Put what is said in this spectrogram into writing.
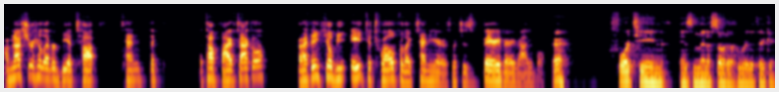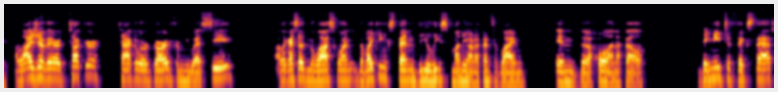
I'm not sure he'll ever be a top ten, like a top five tackle, but I think he'll be eight to twelve for like ten years, which is very very valuable. Okay. 14 is Minnesota. Who are they taking? Alijah Vera-Tucker, tackle or guard from USC. Uh, Like I said in the last one, the Vikings spend the least money on offensive line in the whole NFL. They need to fix that.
